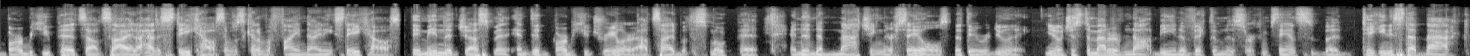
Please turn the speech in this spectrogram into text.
barbecue pits outside. I had a steakhouse that was kind of a fine dining steakhouse. They made an adjustment and did barbecue trailer outside with a smoke pit and ended up matching their sales that they were doing. You know, just a matter of not being a victim to the circumstances, but taking a step back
